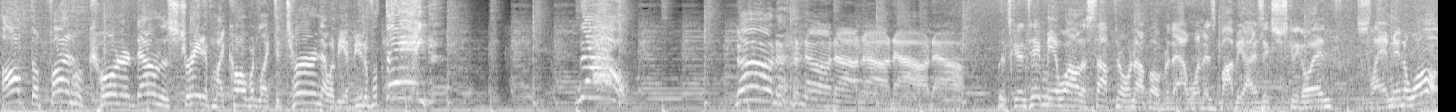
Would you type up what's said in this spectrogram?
Off the final corner down the straight. If my car would like to turn, that would be a beautiful thing! No! No, no, no, no, no, no, no. It's gonna take me a while to stop throwing up over that one as Bobby Isaac's just gonna go ahead and slam me in the wall.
